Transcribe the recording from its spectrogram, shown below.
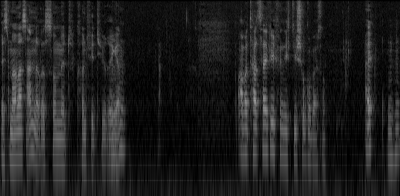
Ist mal was anderes, so mit Konfitüre, gell? Mhm. Aber tatsächlich finde ich die Schoko besser. Echt? Mhm.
